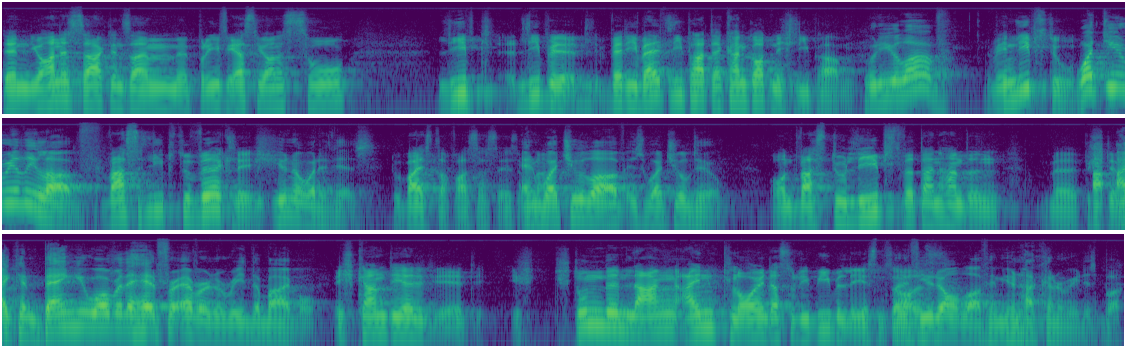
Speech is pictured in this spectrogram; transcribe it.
Denn Johannes sagt in seinem Brief 1. Johannes 2, liebt, liebe, wer die Welt lieb hat, der kann Gott nicht lieb haben. Who do you love? Wen liebst du? What do you really love? Was liebst du wirklich? You know what it is. Du weißt doch, was das ist. And Oder? what you love is what you'll do. Und was du liebst, wird dein Handeln äh, I, I bestimmen. can bang you over the head forever to read the Bible. Ich kann dir äh, stundenlang einpläuen, dass du die Bibel lesen But if you sollst. don't love him, you're not going to read his book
